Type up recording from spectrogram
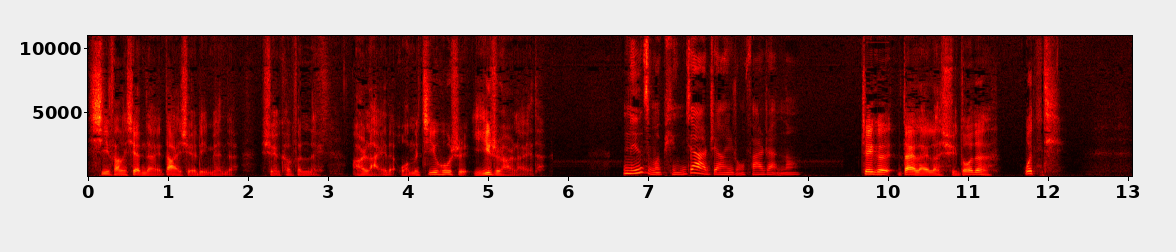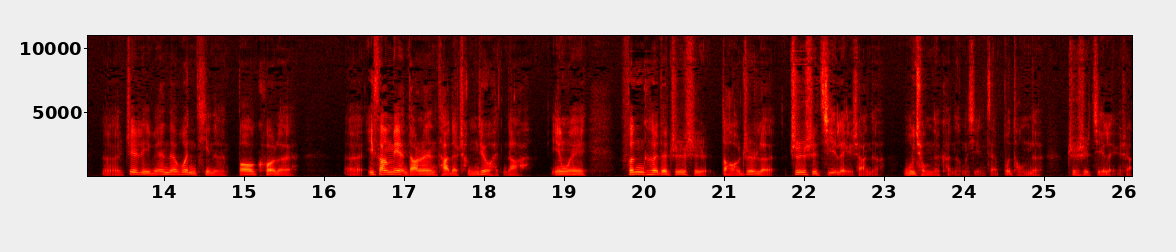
西方现代大学里面的学科分类而来的，我们几乎是移植而来的。您怎么评价这样一种发展呢？这个带来了许多的问题。呃，这里面的问题呢，包括了，呃，一方面当然它的成就很大，因为分科的知识导致了知识积累上的无穷的可能性，在不同的。知识积累上，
